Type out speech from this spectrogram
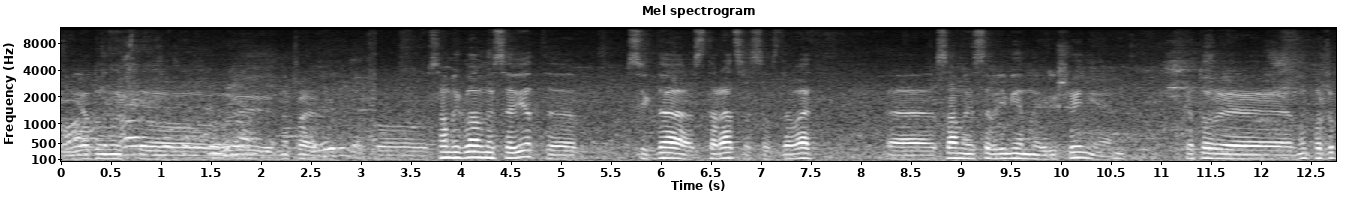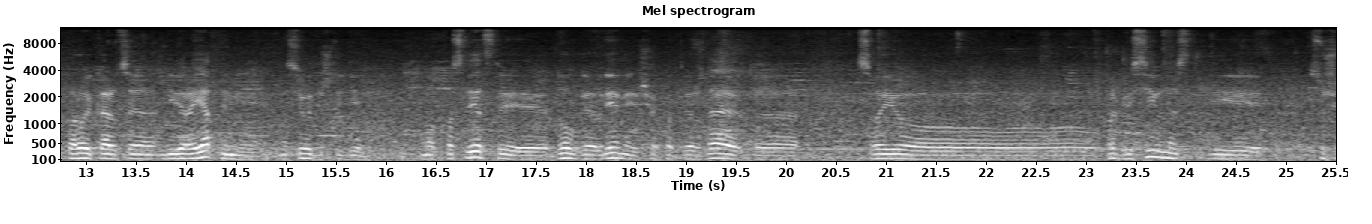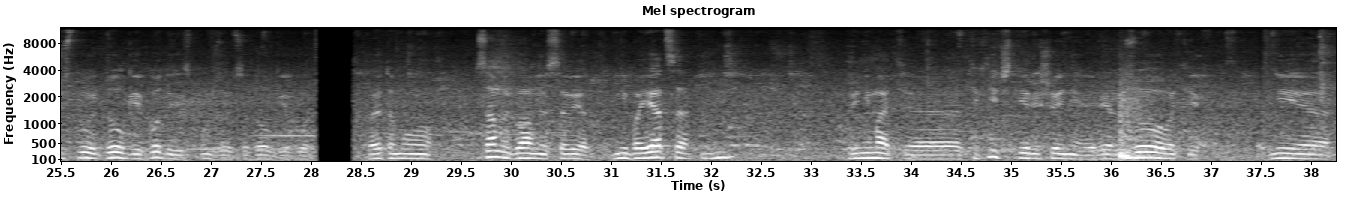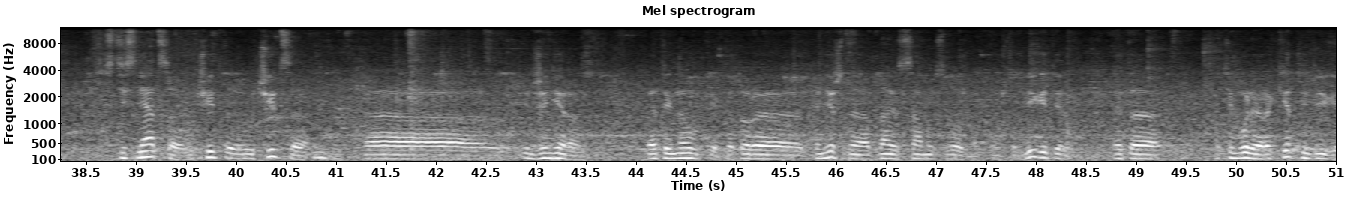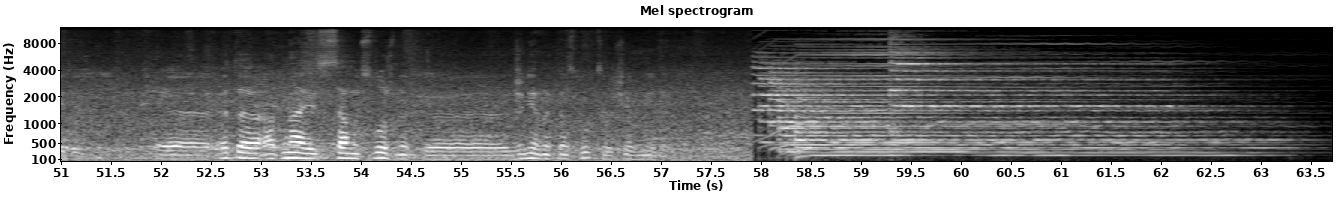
И я думаю, что вы направили. Самый главный совет э, всегда стараться создавать э, самые современные решения, которые ну, порой кажутся невероятными на сегодняшний день, но впоследствии долгое время еще подтверждают э, свою прогрессивность и существуют долгие годы и используются долгие годы. Поэтому самый главный совет – не бояться принимать э, технические решения, реализовывать их, не стесняться, учить, учиться э, инженерам этой науки, которая, конечно, одна из самых сложных, потому что двигатель это, а тем более ракетный двигатель, э, это одна из самых сложных э, инженерных конструкций вообще в мире.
